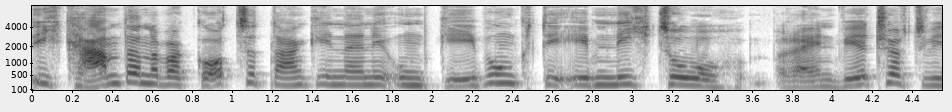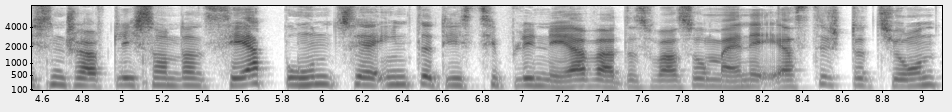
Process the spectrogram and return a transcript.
ich kam dann aber Gott sei Dank in eine Umgebung, die eben nicht so rein wirtschaftswissenschaftlich, sondern sehr bunt, sehr interdisziplinär war. Das war so meine erste Station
